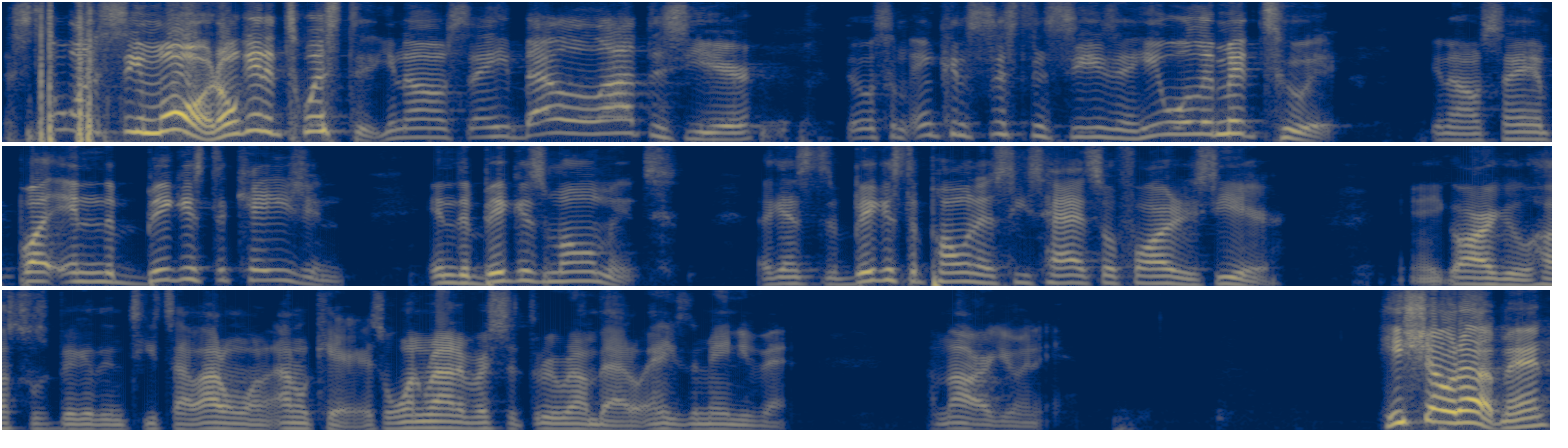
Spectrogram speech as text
I still want to see more. Don't get it twisted. You know what I'm saying? He battled a lot this year. There was some inconsistencies, and he will admit to it. You know what I'm saying? But in the biggest occasion, in the biggest moment, against the biggest opponents he's had so far this year, you can argue Hustle's bigger than T Top. I don't want. I don't care. It's a one round versus a three round battle, and he's the main event. I'm not arguing it. He showed up, man.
